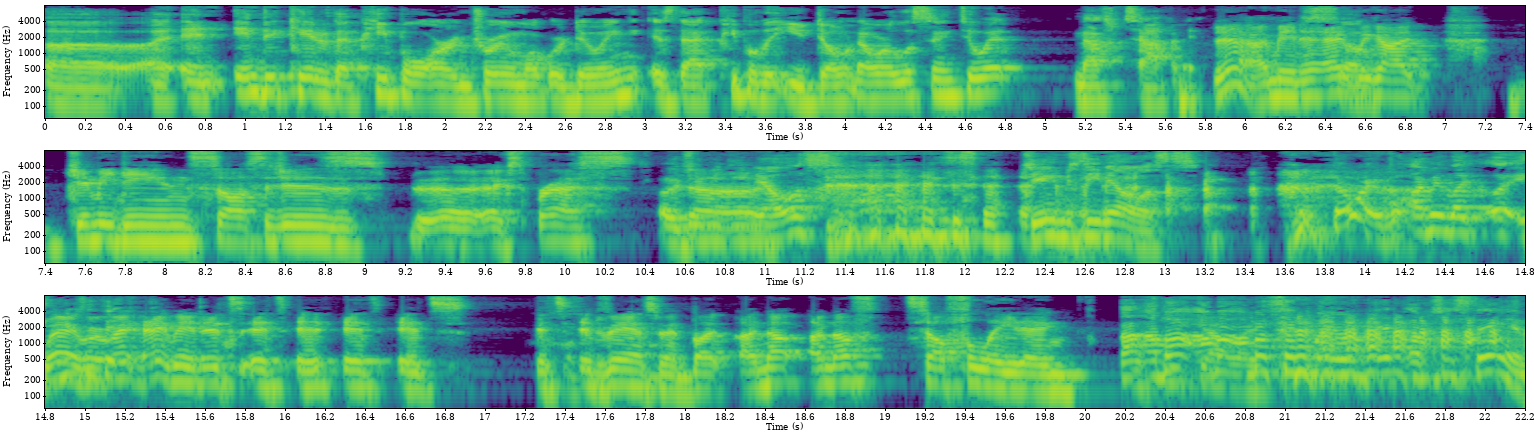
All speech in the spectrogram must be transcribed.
uh, an indicator that people are enjoying what we're doing is that people that you don't know are listening to it, and that's what's happening. Yeah, I mean, So- we got Jimmy Dean's Sausages uh, Express. Oh, Jimmy uh, Dean Ellis, James Dean Ellis. Don't worry. Well, I mean, like, wait, wait, wait, I mean, it's it's it's it's it's advancement, but enough enough self filleting. I- I'm I'm not, I'm not saying my own head. I'm just saying.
